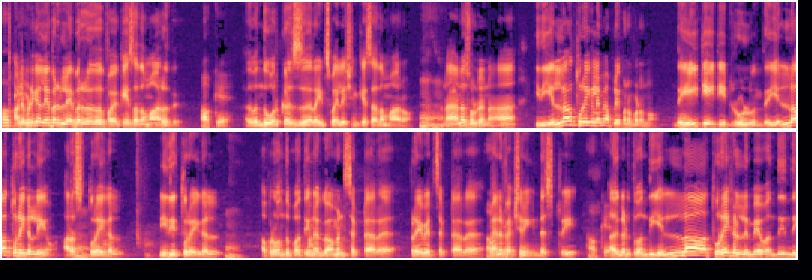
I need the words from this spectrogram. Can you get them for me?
ஆட்டோமேட்டிக்காக லேபர் லேபர் கேஸாக தான் மாறுது. ஓகே அது வந்து ஒர்க்கர்ஸ் ரைட்ஸ் வயலேஷன் கேஸாக தான் மாறும். நான் என்ன சொல்றேன்னா இது எல்லா துறைகளையுமே அப்ளை இந்த எயிட் எயிட் எயிட் ரூல் வந்து எல்லா துறைகள்லையும் அரசு துறைகள் நீதித்துறைகள் அப்புறம் வந்து பார்த்தீங்கன்னா government sector private sector manufacturing industry அதுக்கடுத்து வந்து எல்லா துறைகள்லையுமே வந்து இந்த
